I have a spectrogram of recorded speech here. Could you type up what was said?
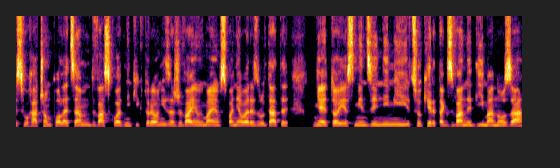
słuchaczom polecam dwa składniki, które oni zażywają i mają wspaniałe rezultaty. To jest między innymi cukier tak zwany dimanoza,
